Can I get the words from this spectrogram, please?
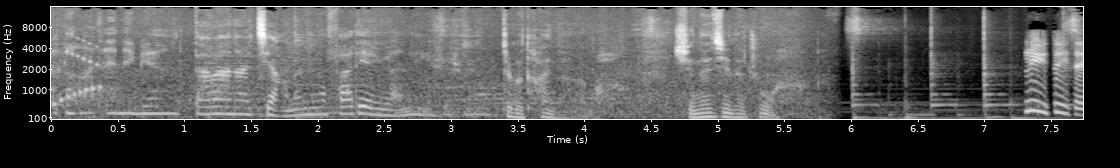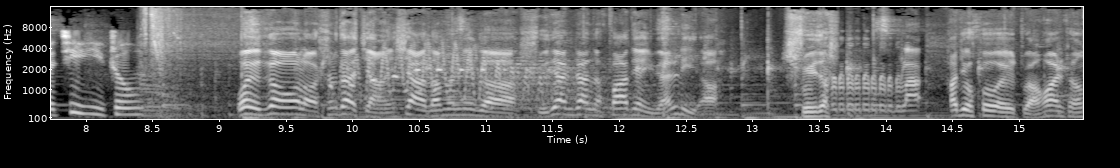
他刚刚在那边大坝那儿讲的那个发电原理是什么？这个太难了吧？谁能记得住啊？绿队的记忆中，我给各位老师再讲一下咱们那个水电站的发电原理啊，水的它就会转换成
